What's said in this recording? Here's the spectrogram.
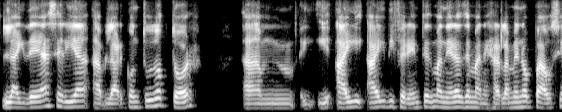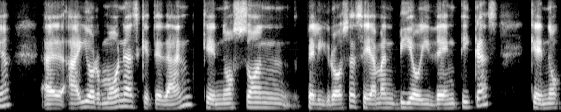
La idea sería hablar con tu doctor. y hay, hay, diferentes maneras de manejar la menopausia. Eh, hay hormonas que te dan que no son peligrosas, se llaman bioidénticas que no,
